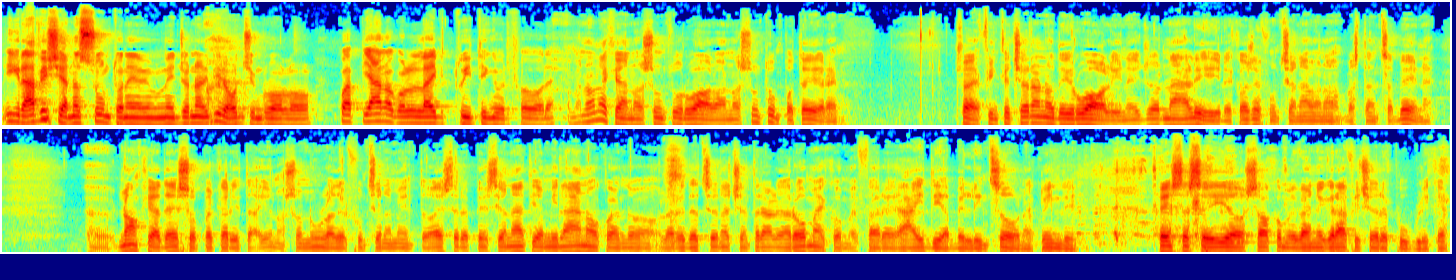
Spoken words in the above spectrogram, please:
I grafici hanno assunto nei, nei giornali di oggi un ruolo... Qua piano con il live tweeting, per favore. Ma non è che hanno assunto un ruolo, hanno assunto un potere. Cioè, finché c'erano dei ruoli nei giornali, le cose funzionavano abbastanza bene. Eh, non che adesso, per carità, io non so nulla del funzionamento, essere pensionati a Milano quando la redazione centrale a Roma è come fare Heidi a Bellinzona, quindi pensa se io so come vanno i grafici a Repubblica.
